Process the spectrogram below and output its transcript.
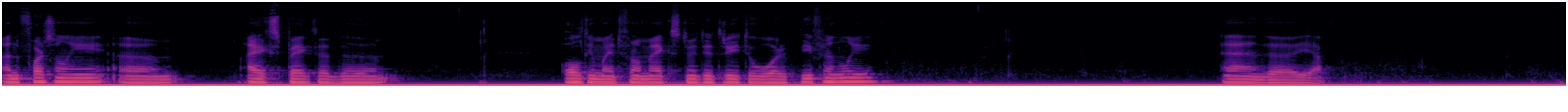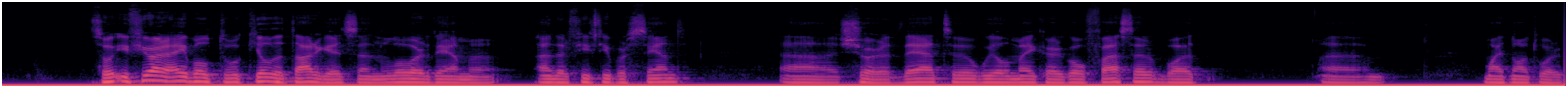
unfortunately um, I expected the ultimate from X23 to work differently. And uh, yeah. So if you are able to kill the targets and lower them uh, under 50%, uh, sure, that uh, will make her go faster, but um, might not work.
